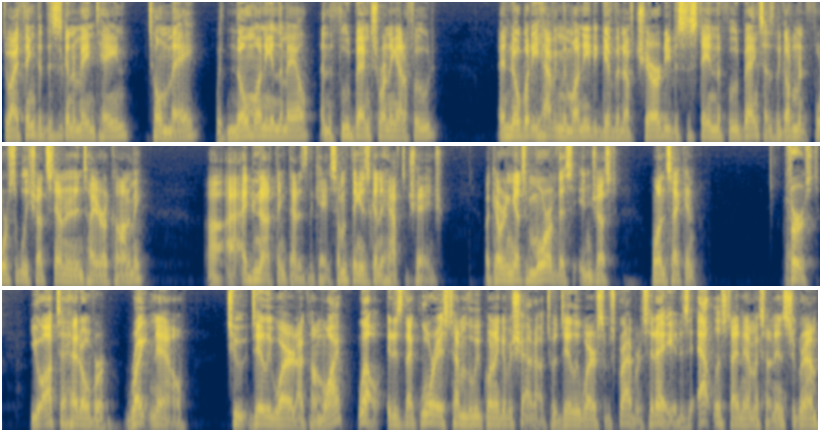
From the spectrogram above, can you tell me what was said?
Do I think that this is going to maintain till May with no money in the mail and the food banks running out of food and nobody having the money to give enough charity to sustain the food banks as the government forcibly shuts down an entire economy? Uh, I, I do not think that is the case. Something is going to have to change. Okay, we're going to get to more of this in just one second. First, you ought to head over right now to dailywire.com. Why? Well, it is that glorious time of the week when I give a shout out to a Daily Wire subscriber. Today, it is Atlas Dynamics on Instagram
